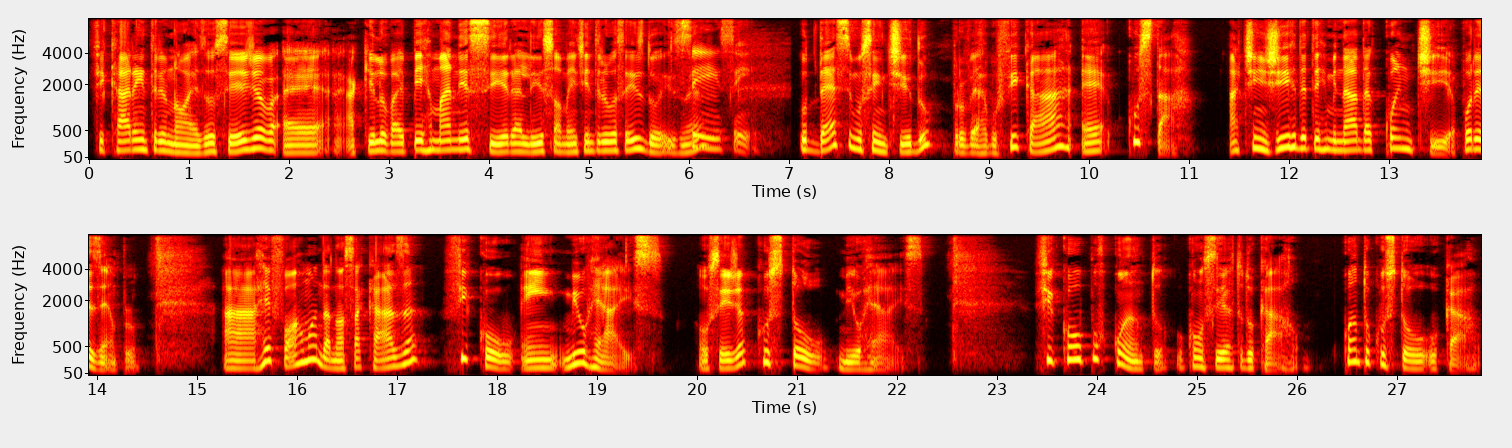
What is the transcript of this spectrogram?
Ficar entre nós, ou seja, é, aquilo vai permanecer ali somente entre vocês dois, né? Sim, sim. O décimo sentido para o verbo ficar é custar, atingir determinada quantia. Por exemplo, a reforma da nossa casa ficou em mil reais, ou seja, custou mil reais. Ficou por quanto o conserto do carro? Quanto custou o carro?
